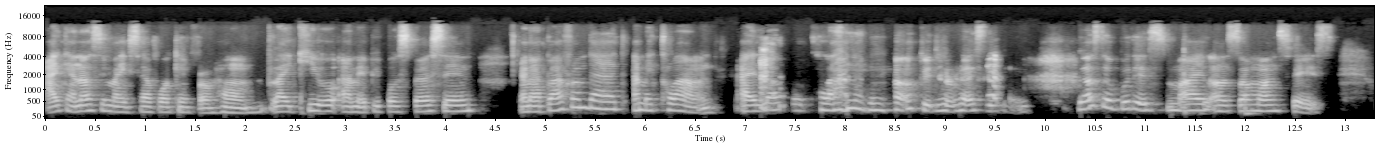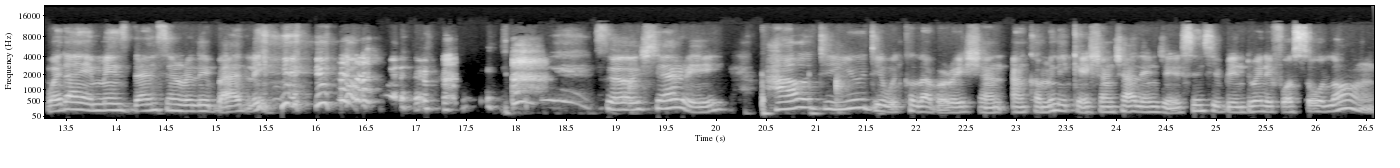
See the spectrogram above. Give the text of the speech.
I cannot see myself working from home. Like you, I'm a people's person. And apart from that, I'm a clown. I love to clown around with the residents just to put a smile on someone's face, whether it means dancing really badly. so, Sherry, how do you deal with collaboration and communication challenges since you've been doing it for so long?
